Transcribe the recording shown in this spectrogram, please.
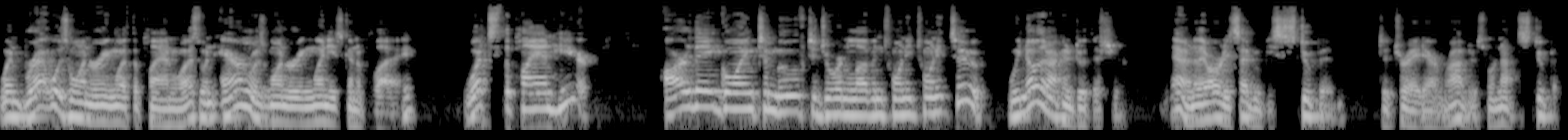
when Brett was wondering what the plan was, when Aaron was wondering when he's going to play. What's the plan here? Are they going to move to Jordan Love in 2022? We know they're not going to do it this year. Yeah, they already said it would be stupid to trade Aaron Rodgers. We're not stupid.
